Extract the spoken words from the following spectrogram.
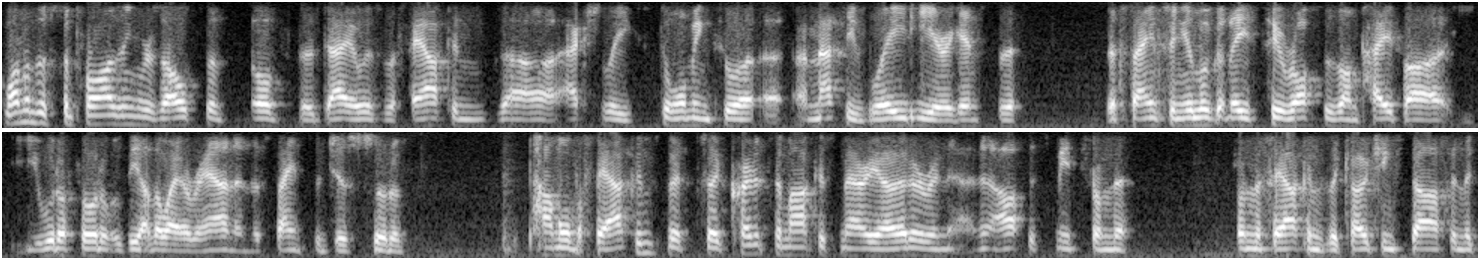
one of the surprising results of, of the day was the Falcons uh, actually storming to a, a, massive lead here against the, the Saints. When you look at these two rosters on paper, you would have thought it was the other way around, and the Saints would just sort of pummel the Falcons. But uh, credit to Marcus Mariota and, and, Arthur Smith from the from the Falcons, the coaching staff and the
